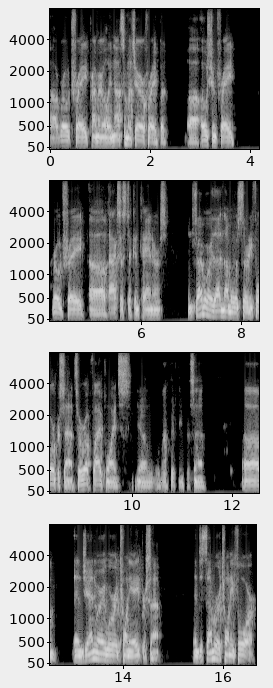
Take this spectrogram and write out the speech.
uh, road freight primarily, not so much air freight, but uh, ocean freight, road freight, uh, access to containers. In February, that number was 34%. So we're up five points, you know, about 15%. Um, in January, we were at 28%. In December, 24.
